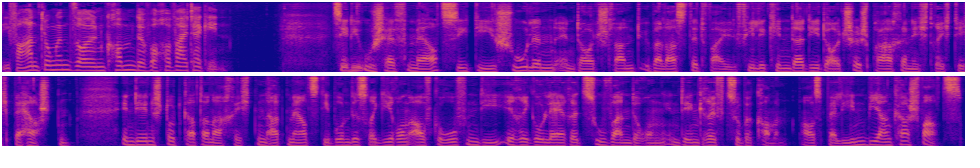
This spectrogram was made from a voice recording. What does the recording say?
Die Verhandlungen sollen kommende Woche weitergehen. CDU-Chef Merz sieht die Schulen in Deutschland überlastet, weil viele Kinder die deutsche Sprache nicht richtig beherrschten. In den Stuttgarter Nachrichten hat Merz die Bundesregierung aufgerufen, die irreguläre Zuwanderung in den Griff zu bekommen. Aus Berlin Bianca Schwarz.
